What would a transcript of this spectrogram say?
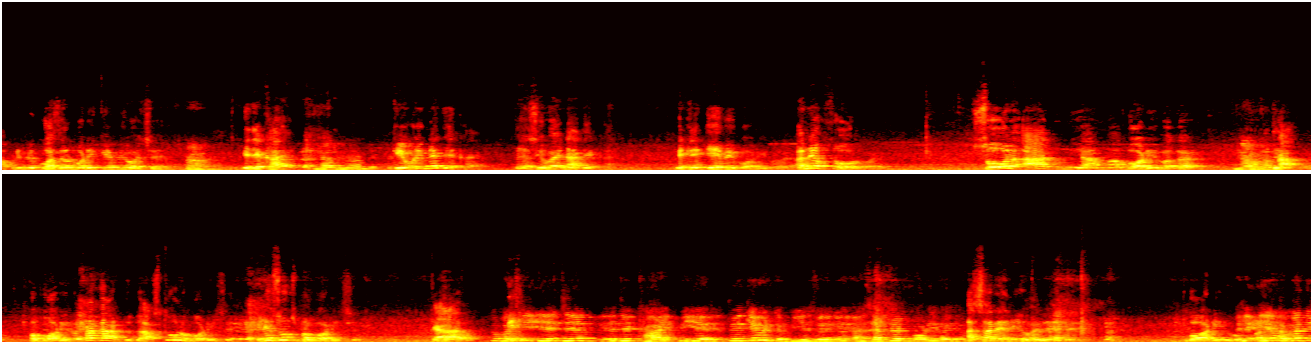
આપણી કોઝલ બોડી કેવી હોય છે? એ દેખાય? કેવડી ન દેખાય. તે સિવાય ના દેખાય. એટલે એવી બોડી હોય. અને સોલ હોય. સોલ આ દુનિયામાં બોડી વગર ના હોય. બોડીનો પ્રકાર જુદો. આ સ્થૂળ બોડી છે. એટલે સૂક્ષ્મ બોડી છે. ખ્યાલ તો આવ્યો પછી એ જે એ જે ખાય પીએ તો એ કેવી રીતે પીએ? જો એની સેપરેટ બોડી હોય અસર એની હોય ને? બોડી એટલે એ વખતે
